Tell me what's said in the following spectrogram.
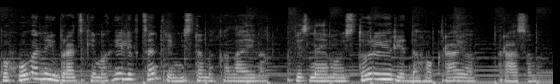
похований у братській могилі в центрі міста Миколаєва. Пізнаємо історію рідного краю разом.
